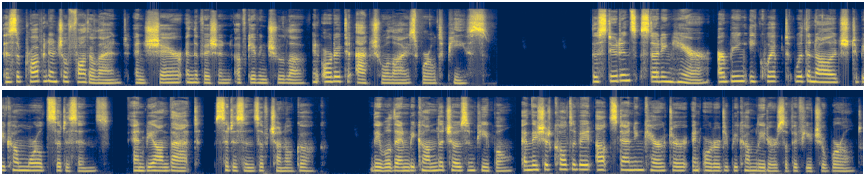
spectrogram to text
is the providential fatherland and share in the vision of giving true love in order to actualize world peace. The students studying here are being equipped with the knowledge to become world citizens, and beyond that, citizens of Cheonilguk. They will then become the chosen people, and they should cultivate outstanding character in order to become leaders of the future world.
